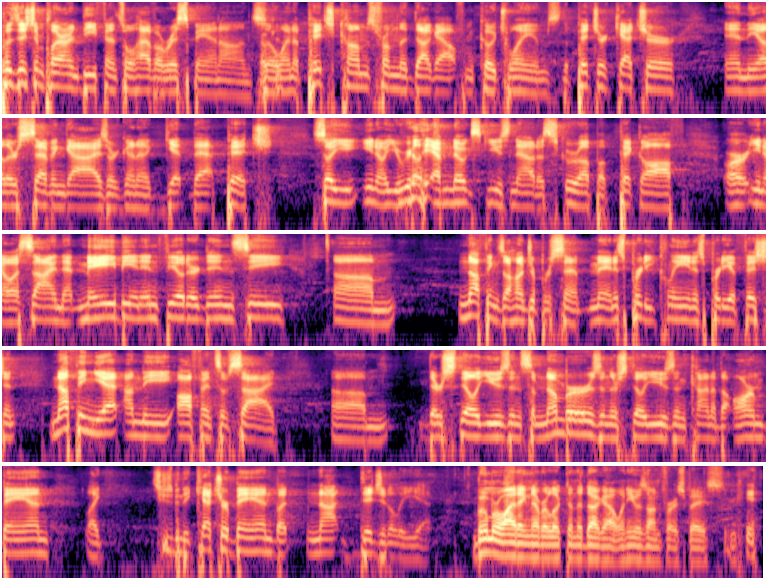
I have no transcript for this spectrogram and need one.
position player on defense will have a wristband on. So okay. when a pitch comes from the dugout from Coach Williams, the pitcher, catcher, and the other seven guys are going to get that pitch. So you you know you really have no excuse now to screw up a pickoff or you know a sign that maybe an infielder didn't see. Um, nothing's 100%. Man, it's pretty clean. It's pretty efficient. Nothing yet on the offensive side. Um, they're still using some numbers and they're still using kind of the armband, like excuse me, the catcher band, but not digitally yet. Boomer Whiting never looked in the dugout when he was on first base. you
